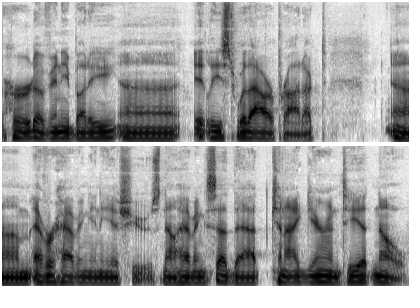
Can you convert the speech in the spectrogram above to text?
heard of anybody, uh, at least with our product, um, ever having any issues. Now, having said that, can I guarantee it? No,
